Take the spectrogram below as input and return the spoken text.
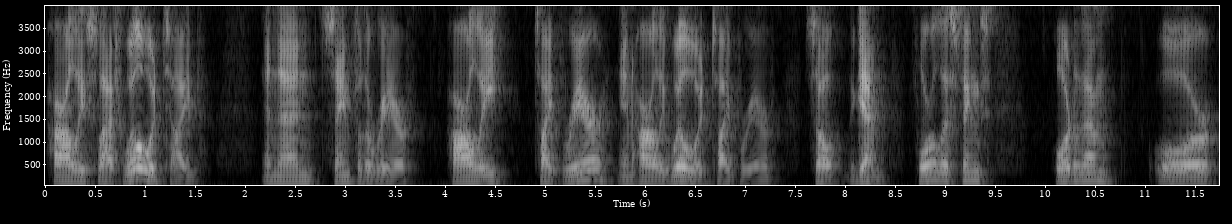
Harley slash Wilwood type, And then same for the rear. Harley type rear and Harley Wilwood type rear. So again, four listings, order them or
